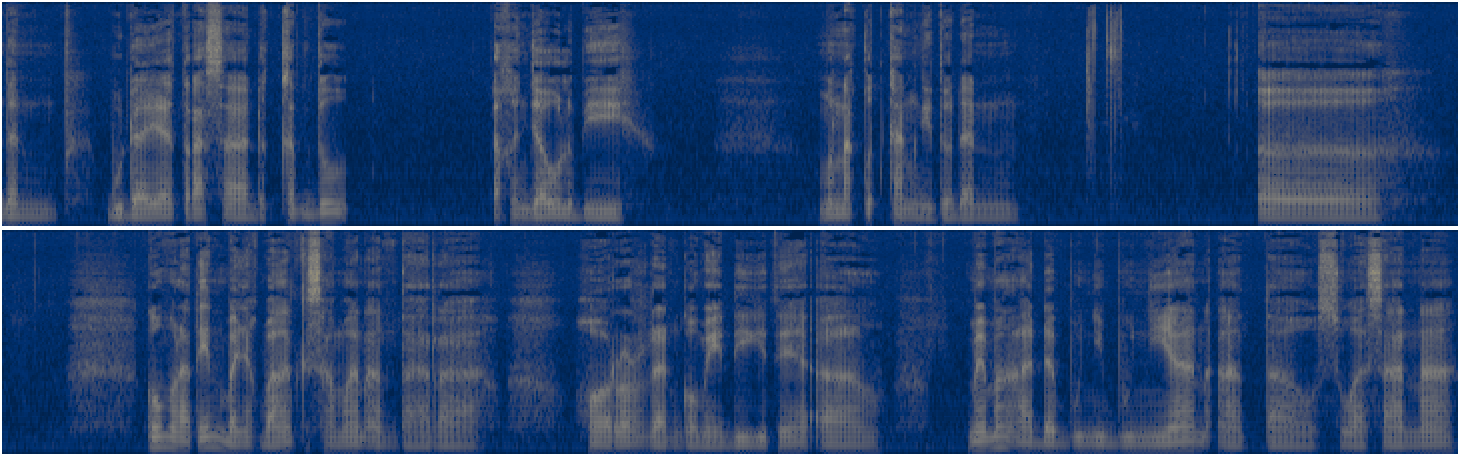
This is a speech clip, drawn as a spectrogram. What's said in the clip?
dan budaya terasa dekat tuh akan jauh lebih menakutkan gitu. Dan uh, gue merhatiin banyak banget kesamaan antara horor dan komedi gitu ya. Uh, memang ada bunyi-bunyian atau suasana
